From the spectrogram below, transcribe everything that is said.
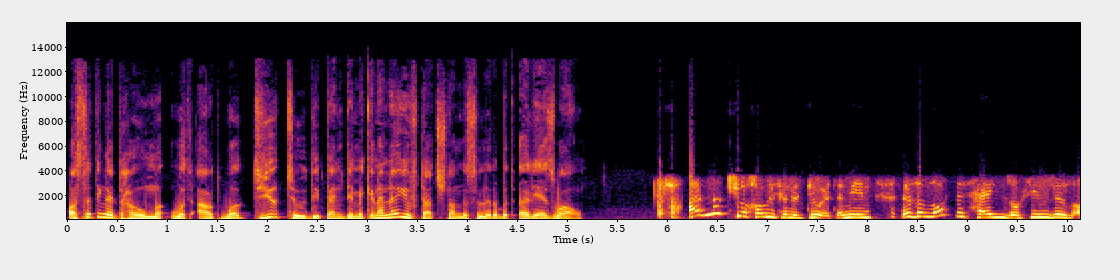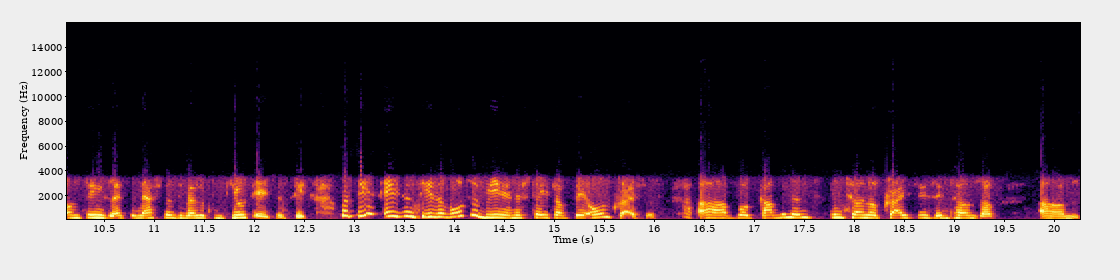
are sitting at home without work due to the pandemic? And I know you've touched on this a little bit earlier as well. I'm not sure how he's going to do it. I mean, there's a lot that hangs or hinges on things like the National Development Youth Agency. But these agencies have also been in a state of their own crisis, uh, both governance, internal crisis in terms of um,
